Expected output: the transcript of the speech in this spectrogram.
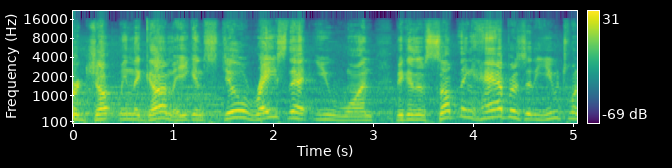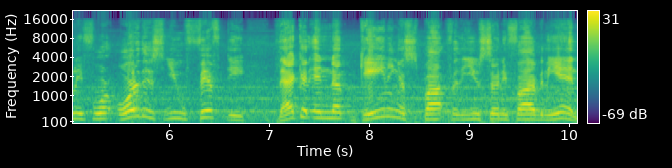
for jumping the gun. He can still race that U1 because if something happens to the U24 or this U50, that could end up gaining a spot for the U75 in the end.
